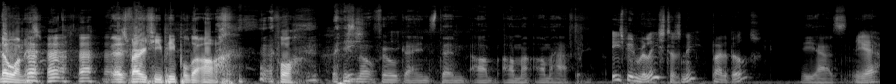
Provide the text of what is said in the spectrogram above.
no one is. There's very few people that are. For If he's not Phil Gaines, then I'm I'm I'm happy. He's been released, hasn't he, by the Bills? He has. yeah,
